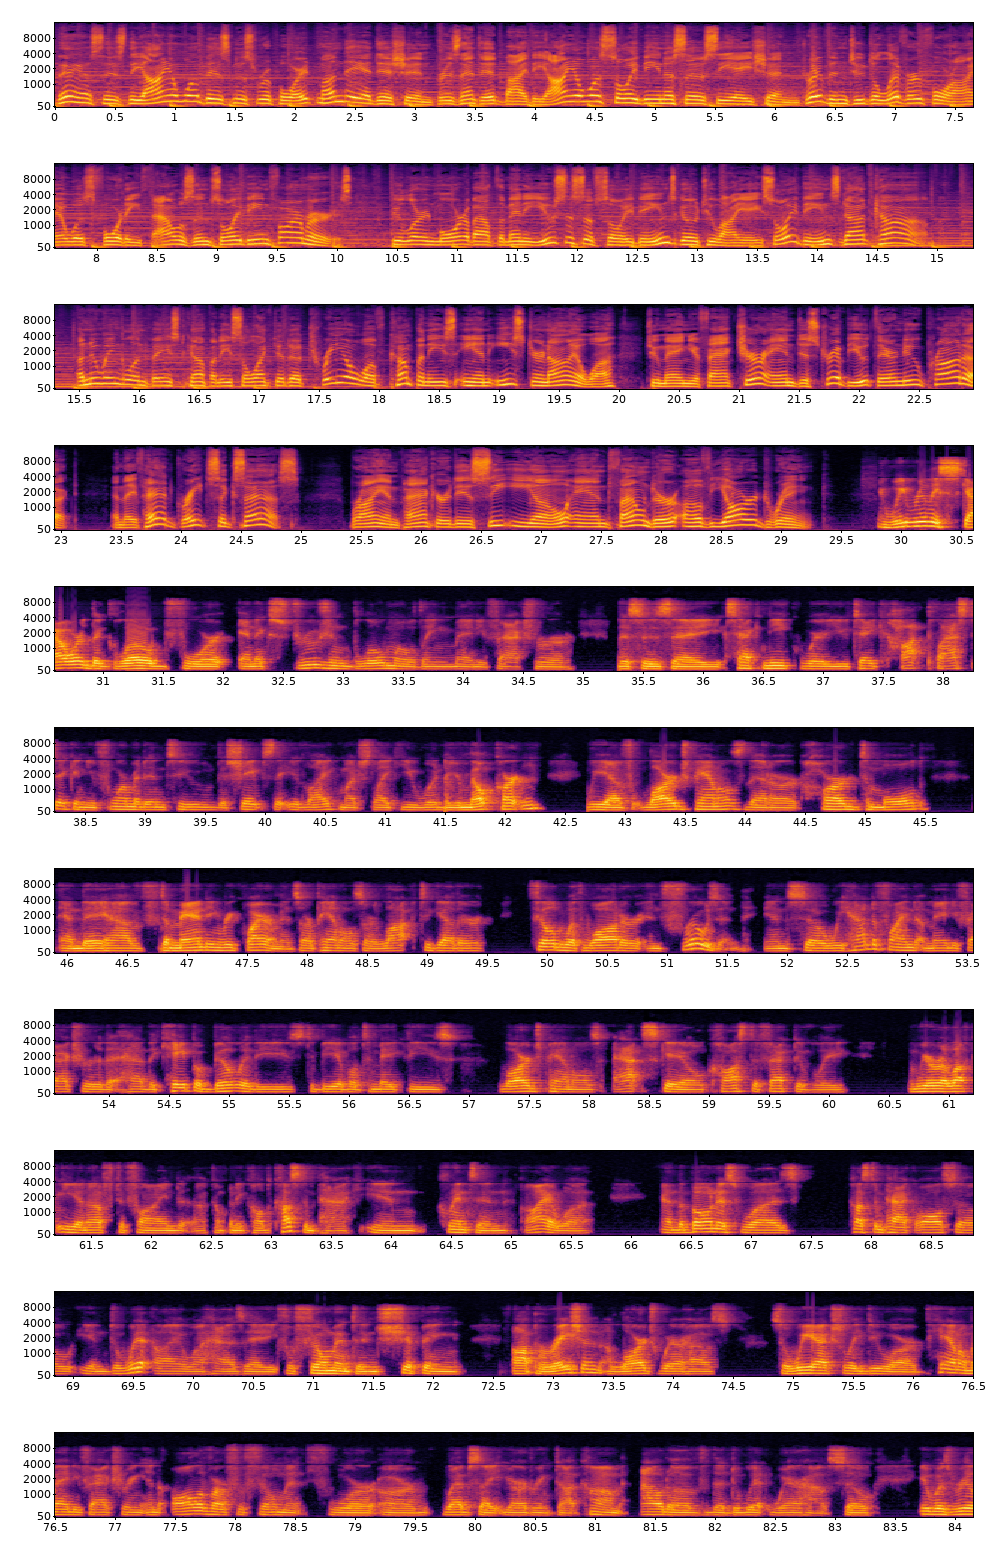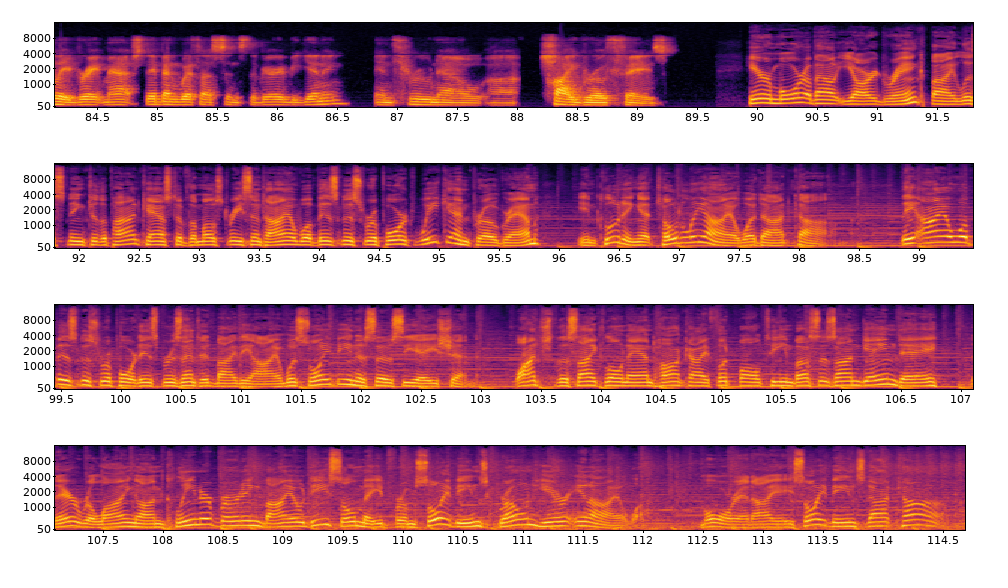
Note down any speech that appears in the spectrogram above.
This is the Iowa Business Report Monday edition, presented by the Iowa Soybean Association, driven to deliver for Iowa's 40,000 soybean farmers. To learn more about the many uses of soybeans, go to iasoybeans.com. A New England based company selected a trio of companies in eastern Iowa to manufacture and distribute their new product, and they've had great success. Brian Packard is CEO and founder of YardRink. And we really scoured the globe for an extrusion blow molding manufacturer. This is a technique where you take hot plastic and you form it into the shapes that you'd like, much like you would your milk carton. We have large panels that are hard to mold and they have demanding requirements. Our panels are locked together, filled with water, and frozen. And so we had to find a manufacturer that had the capabilities to be able to make these large panels at scale, cost effectively. And we were lucky enough to find a company called CustomPak in Clinton, Iowa. And the bonus was CustomPak also in DeWitt, Iowa has a fulfillment and shipping operation, a large warehouse. So we actually do our panel manufacturing and all of our fulfillment for our website, yardrink.com, out of the DeWitt warehouse. So it was really a great match. They've been with us since the very beginning and through now uh, high growth phase. Hear more about YardRink by listening to the podcast of the most recent Iowa Business Report weekend program, including at totallyiowa.com. The Iowa Business Report is presented by the Iowa Soybean Association. Watch the Cyclone and Hawkeye football team buses on game day. They're relying on cleaner burning biodiesel made from soybeans grown here in Iowa. More at iasoybeans.com.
